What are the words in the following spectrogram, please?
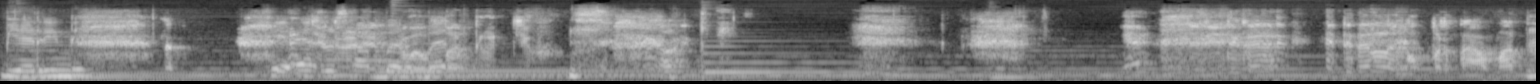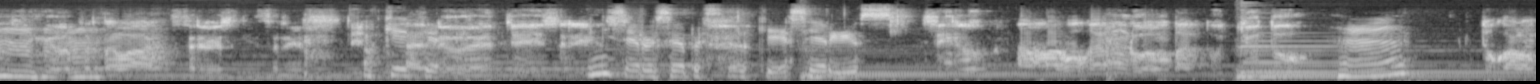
Biarin deh. Kayak harus sabar banget. 247 oke jadi itu kan itu kan lagu pertama tuh single pertama serius nih serius. Nih Oke, oke. aduh anjay serius. Ini serius serius. Oke serius. Single pertama aku kan 247 tuh. Hmm? itu kalau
